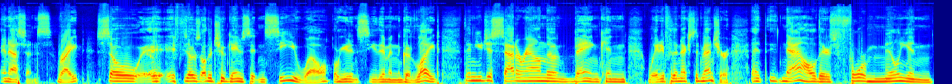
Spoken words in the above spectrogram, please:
in essence, right? So if those other two games didn't see you well, or you didn't see them in a good light, then you just sat around the bank and waited for the next adventure. And now there's four million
